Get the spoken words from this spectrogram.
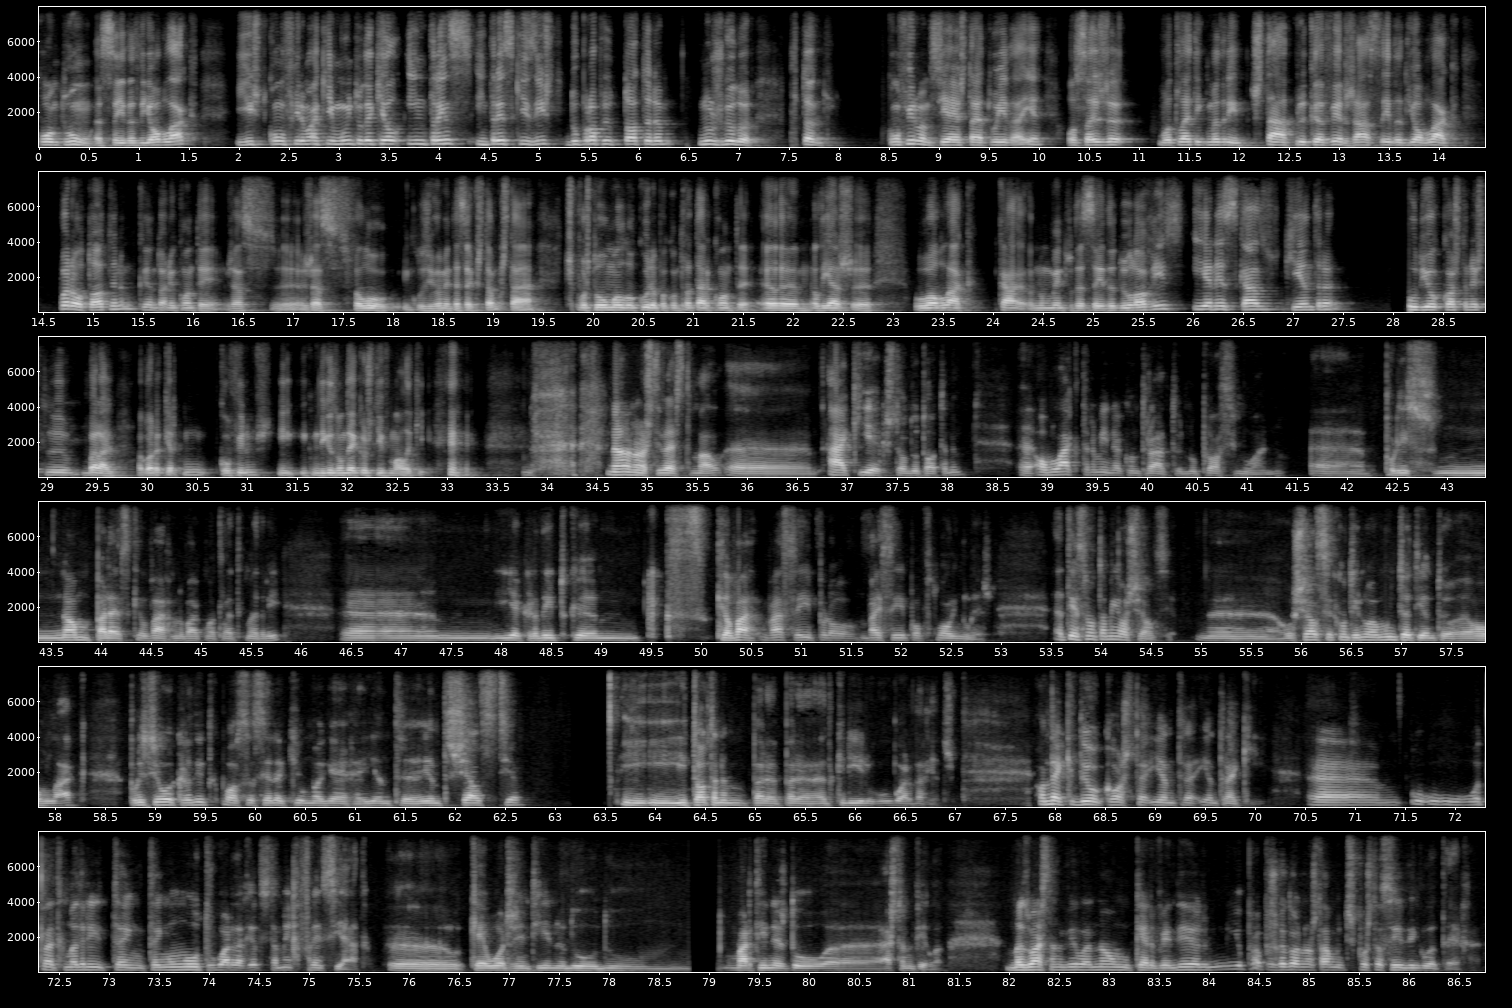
ponto 1, um, a saída de Oblak, e isto confirma aqui muito daquele interesse, interesse que existe do próprio Tottenham no jogador. Portanto, confirma-me se é esta a tua ideia, ou seja, o Atlético Madrid está a precaver já a saída de Oblak para o Tottenham, que António Conte já se, já se falou inclusivamente essa questão, que está disposto a uma loucura para contratar Conte, uh, aliás, uh, o Oblak no momento da saída do Loris, e é nesse caso que entra o Diogo Costa neste baralho. Agora quero que me confirmes e, e que me digas onde é que eu estive mal aqui. não, não estiveste mal. Uh, há aqui a questão do Tottenham. Uh, Oblak termina contrato no próximo ano. Uh, por isso, não me parece que ele vá renovar com o Atlético Madrid. Uh, e acredito que, que, que ele vai, vai, sair para o, vai sair para o futebol inglês. Atenção também ao Chelsea. Uh, o Chelsea continua muito atento ao Black, por isso eu acredito que possa ser aqui uma guerra entre, entre Chelsea e, e, e Tottenham para, para adquirir o guarda-redes. Onde é que Deu Costa entra, entra aqui? Uh, o, Atlético Madrid tem, tem um outro guarda-redes também referenciado, uh, que é o argentino do, do Martínez do uh, Aston Villa. Mas o Aston Villa não quer vender e o próprio jogador não está muito disposto a sair da Inglaterra.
